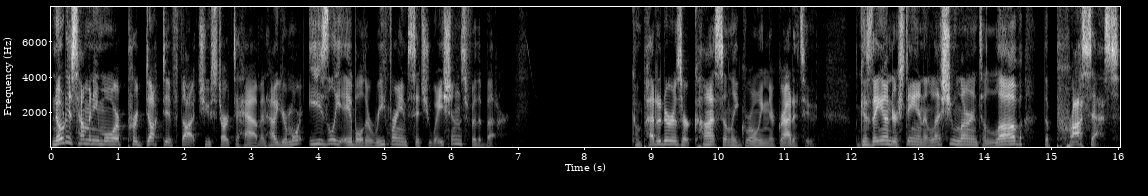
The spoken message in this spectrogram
Notice how many more productive thoughts you start to have and how you're more easily able to reframe situations for the better. Competitors are constantly growing their gratitude because they understand unless you learn to love the process,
